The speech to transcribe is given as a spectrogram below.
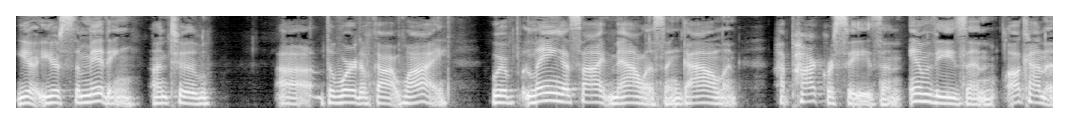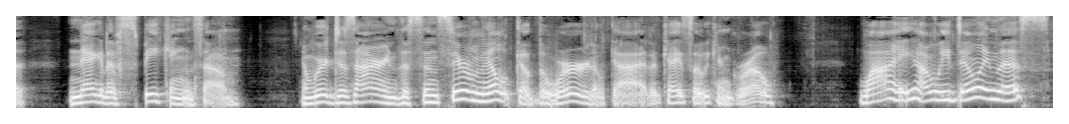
You're, you're submitting unto uh, the word of God. Why? We're laying aside malice and guile and hypocrisies and envies and all kind of negative speakings. Um, and we're desiring the sincere milk of the word of God. Okay. So we can grow. Why are we doing this?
